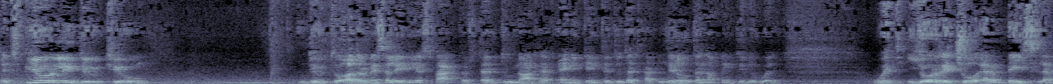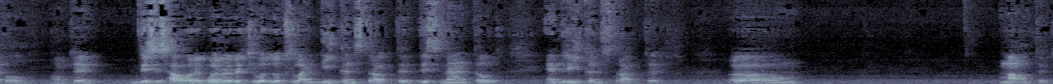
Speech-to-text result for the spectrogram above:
It's purely due to due to other miscellaneous factors that do not have anything to do that have little to nothing to do with with your ritual at a base level okay this is how what what a ritual looks like deconstructed dismantled and reconstructed um, mounted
